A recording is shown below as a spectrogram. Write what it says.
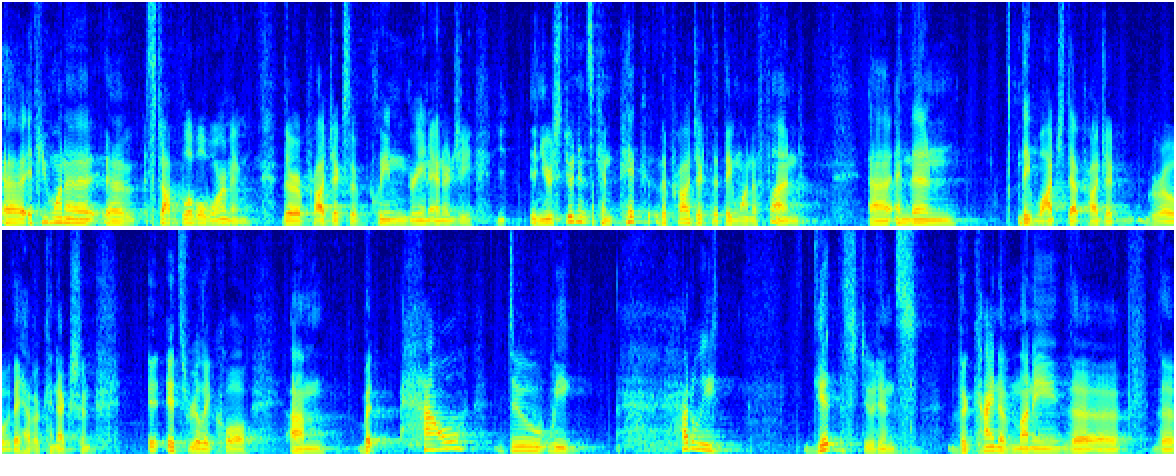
uh, if you want to uh, stop global warming, there are projects of clean green energy. And your students can pick the project that they want to fund, uh, and then they watch that project grow, they have a connection. It, it's really cool. Um, but how do we how do we get the students the kind of money, the, the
